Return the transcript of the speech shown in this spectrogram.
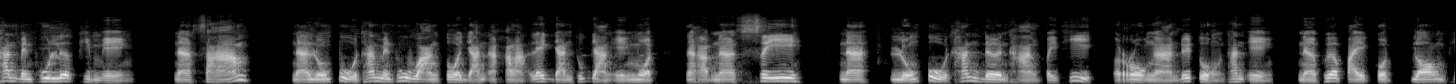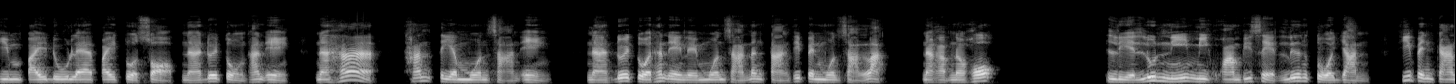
ท่านเป็นผู้เลือกพิมพ์เองนะสามนะหลวงปู่ท่านเป็นผู้วางตัวยันอักขระเลขยันทุกอย่างเองหมดนะครับนะสี่นะหลวงปู่ท่านเดินทางไปที่โรงงานด้วยตัวของท่านเองนะเพื่อไปกดลองพิมพ์ไปดูแลไปตรวจสอบนะด้วยตัวของท่านเองนะห้าท่านเตรียมมวลสารเองนะด้วยตัวท่านเองเลยมวลสารต่างๆ ที่เป็นมวลสารหลักนะครับนะหกเหรียญรุ่นนี้มีความพิเศษเรื่องตัวยัน ที่เป็นการ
